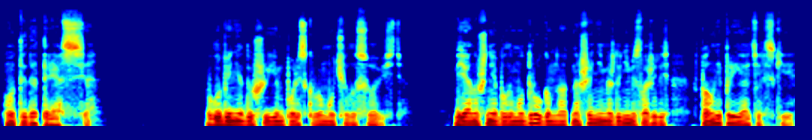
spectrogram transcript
Вот и дотрясся. В глубине души Емпольского мучила совесть. Януш не был ему другом, но отношения между ними сложились вполне приятельские.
